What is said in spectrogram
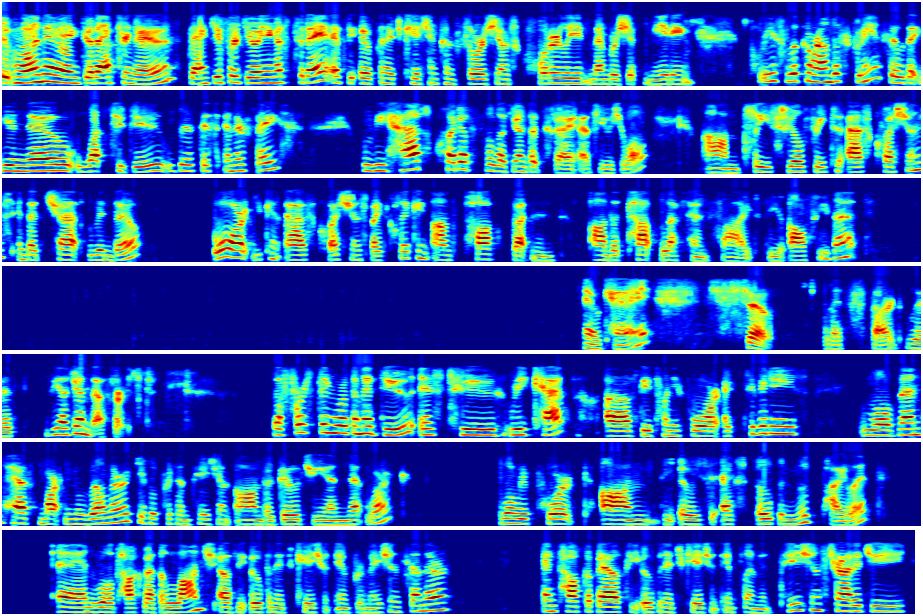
Good morning, good afternoon. Thank you for joining us today at the Open Education Consortium's quarterly membership meeting. Please look around the screen so that you know what to do with this interface. We have quite a full agenda today as usual. Um, please feel free to ask questions in the chat window or you can ask questions by clicking on the talk button on the top left hand side. Do you all see that? Okay, so let's start with the agenda first. The first thing we're going to do is to recap of the 24 activities. We'll then have Martin Weller give a presentation on the GoGN network. We'll report on the OECX Open MOOC pilot. And we'll talk about the launch of the Open Education Information Center and talk about the open education implementation strategy,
